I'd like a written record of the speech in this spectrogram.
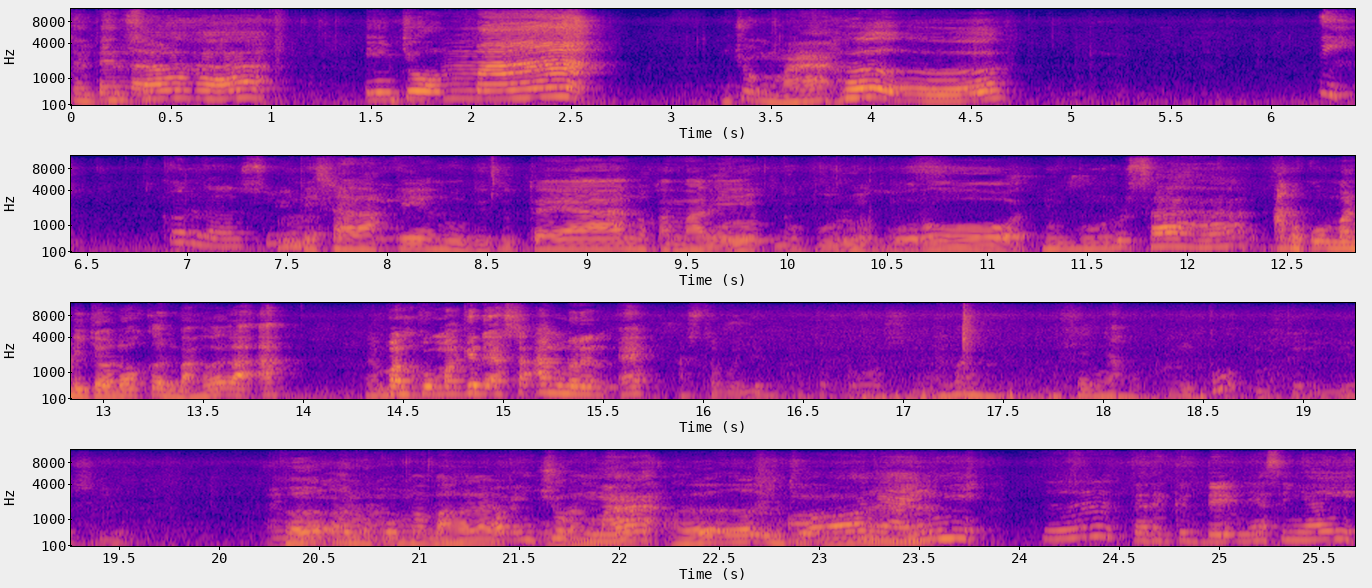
teh saha? incu emak. Cuma Heueuh. Ih, kenal sih. Bisa laki anu gitu teh ya, nu kamari Nuburut, nuburut. burut. nu buru saha? Anu kumaha dijodohkeun baheula ah. Depan ku make dasaan meureun eh astagfirullah Emang bisa nyamuk gitu. make iya sih Heeh, anu kumaha baheula Oh, incu urang emak. teh. Heeh, incu Oh nyai. Hmm. Tere gedenya si nyai.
